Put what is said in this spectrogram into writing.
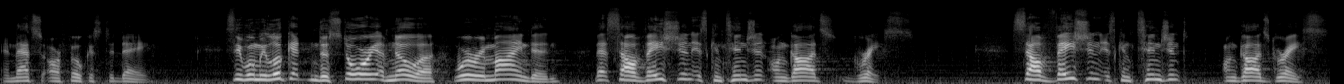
And that's our focus today. See, when we look at the story of Noah, we're reminded that salvation is contingent on God's grace. Salvation is contingent on God's grace.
